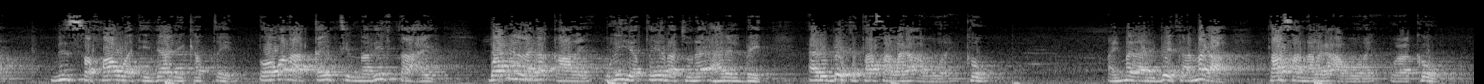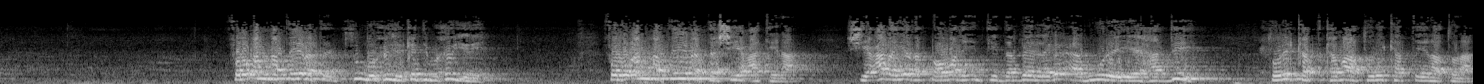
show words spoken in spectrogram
min safaawati daalika atiin dhoobadaa qaybtii nadiifta ahayd baa in laga qaaday wahiya tiinatuna ahla lbeyt ahlubeytka taasaa laga abuuray ko aimada ahlubeytka annaga ah taasaana laga abuuray waa ko falow ana iinata uma wuxuu yihi kadib wuxuu yihi falow ana tiinata shiicatina. Shiicada yada dhoobada intii dambe laga abuurayay haddii turikat kamaa turikat tiinatuna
